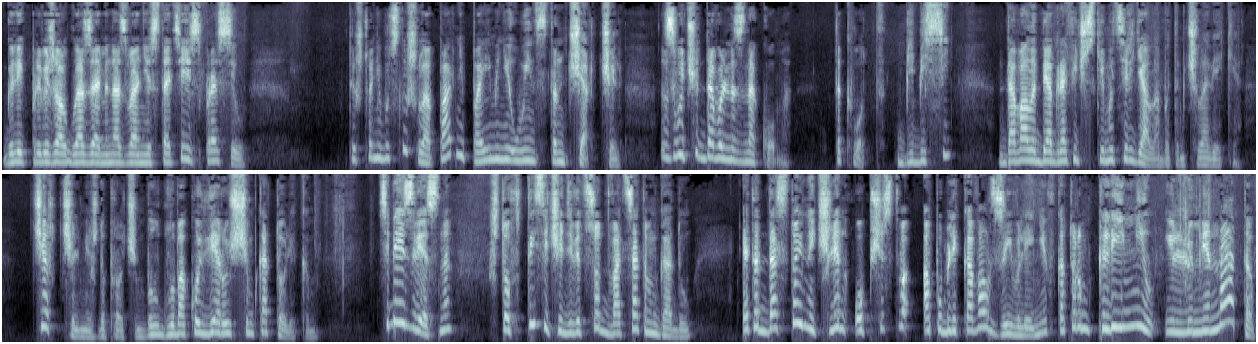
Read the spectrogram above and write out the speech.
Глик пробежал глазами название статьи и спросил, «Ты что-нибудь слышала о парне по имени Уинстон Черчилль? Звучит довольно знакомо. Так вот, BBC давала биографический материал об этом человеке. Черчилль, между прочим, был глубоко верующим католиком. Тебе известно, что в 1920 году этот достойный член общества опубликовал заявление, в котором клеймил иллюминатов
